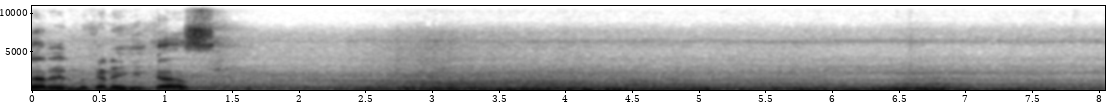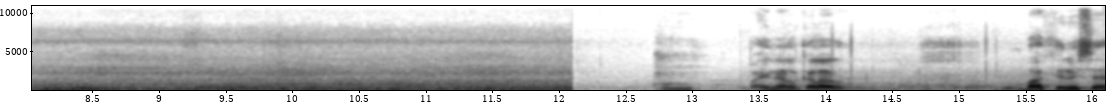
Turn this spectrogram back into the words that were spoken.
গাড়ির মেকানিকি কাজ। ফাইনাল কালার বাকি রয়েছে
